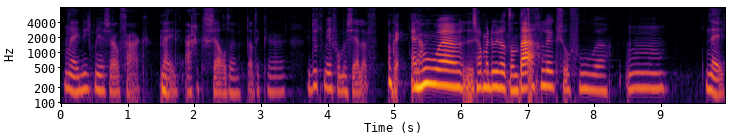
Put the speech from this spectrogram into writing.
nee, niet meer zo vaak. Nee. Nee, eigenlijk zelden. Dat ik, eh, ik doe het meer voor mezelf. Oké. En Ja. hoe, zeg maar, doe je dat dan dagelijks? Of hoe... Mm, nee,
